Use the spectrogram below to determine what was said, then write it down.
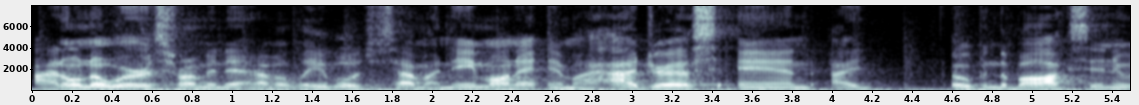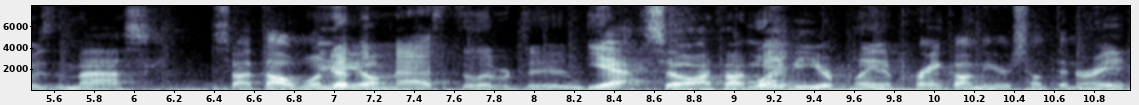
I don't know where it's from. It didn't have a label. It just had my name on it and my address. And I opened the box, and it was the mask. So I thought one You of got the mask delivered to you? Yeah. So I thought What? maybe you're playing a prank on me or something, right?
